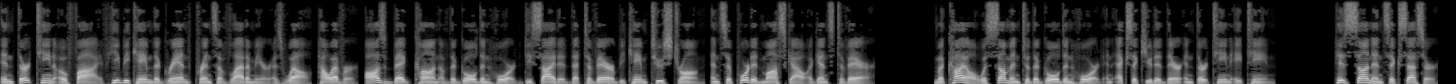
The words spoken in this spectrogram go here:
In 1305 he became the Grand Prince of Vladimir as well, however, Oz Beg Khan of the Golden Horde decided that Tver became too strong, and supported Moscow against Tver. Mikhail was summoned to the Golden Horde and executed there in 1318. His son and successor,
